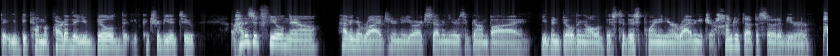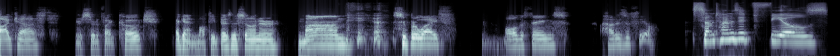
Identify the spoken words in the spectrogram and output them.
that you've become a part of, that you build, that you've contributed to, how does it feel now, having arrived here in New York? Seven years have gone by. You've been building all of this to this point, and you're arriving at your hundredth episode of your podcast. You're a certified coach, again, multi business owner mom, super wife, all the things. How does it feel? Sometimes it feels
